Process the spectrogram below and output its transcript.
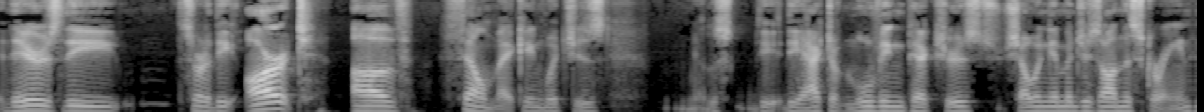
there's the sort of the art of filmmaking, which is you know, the, the, the act of moving pictures, showing images on the screen.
